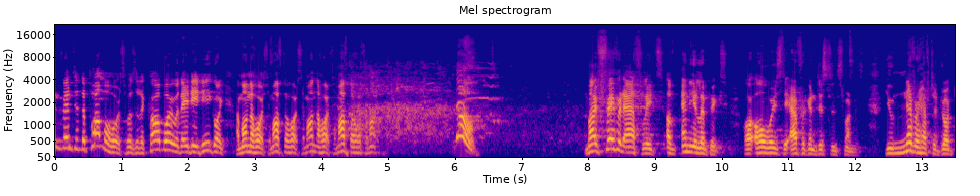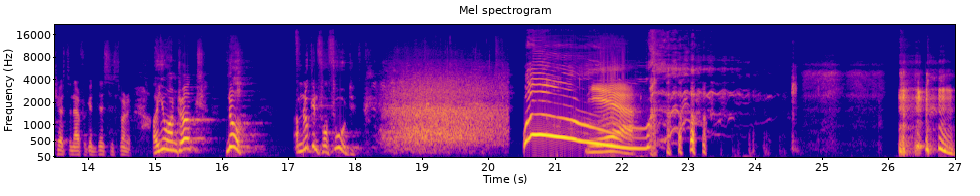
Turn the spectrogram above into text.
invented the pommel horse? Was it a cowboy with ADD going, I'm on the horse, I'm off the horse, I'm on the horse, I'm off the horse, I'm on. No. My favorite athletes of any Olympics are always the African distance runners. You never have to drug test an African distance runner. Are you on drugs? No. I'm looking for food. Woo! Yeah.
